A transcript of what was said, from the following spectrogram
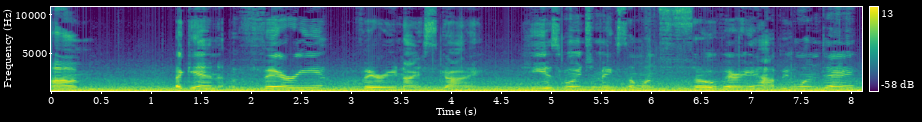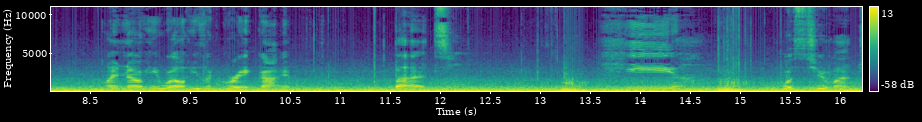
Um, again, very, very nice guy. He is going to make someone so very happy one day. I know he will. He's a great guy. But he was too much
